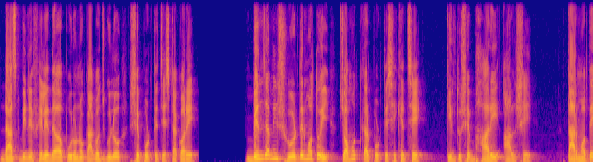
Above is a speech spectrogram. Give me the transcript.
ডাস্টবিনে ফেলে দেওয়া পুরনো কাগজগুলো সে পড়তে চেষ্টা করে। বেঞ্জামিন শুয়োরদের মতোই চমৎকার পড়তে শিখেছে, কিন্তু সে ভারী আলসে। তার মতে,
